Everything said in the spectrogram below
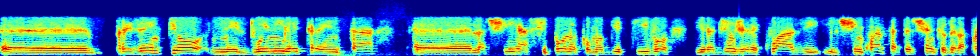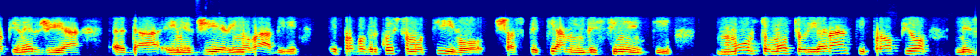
Eh, per esempio nel 2030 eh, la Cina si pone come obiettivo di raggiungere quasi il 50% della propria energia eh, da energie rinnovabili e proprio per questo motivo ci aspettiamo investimenti molto molto rilevanti proprio nel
